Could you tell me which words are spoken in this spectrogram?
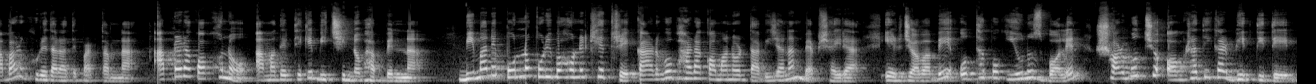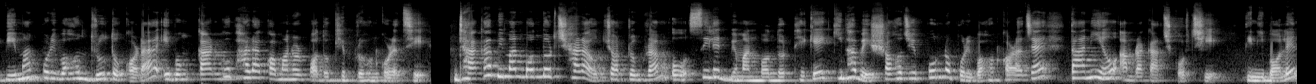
আবার ঘুরে দাঁড়াতে পারতাম না। আপনারা কখনো আমাদের থেকে বিচ্ছিন্ন ভাববেন না। বিমানে পণ্য পরিবহনের ক্ষেত্রে কার্গো ভাড়া কমানোর দাবি জানান ব্যবসায়ীরা। এর জবাবে অধ্যাপক ইউনুস বলেন, সর্বোচ্চ অগ্রাধিকার ভিত্তিতে বিমান পরিবহন দ্রুত করা এবং কার্গো ভাড়া কমানোর পদক্ষেপ গ্রহণ করেছে। ঢাকা বিমানবন্দর ছাড়াও চট্টগ্রাম ও সিলেট বিমানবন্দর থেকে কীভাবে সহজে পণ্য পরিবহন করা যায় তা নিয়েও আমরা কাজ করছি। তিনি বলেন,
